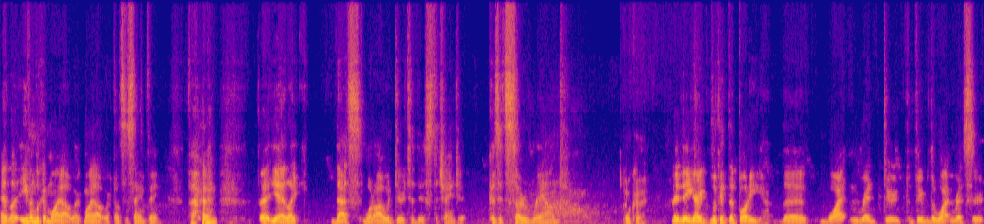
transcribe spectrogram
and like even look at my artwork my artwork does the same thing but, Mm. but yeah like that's what i would do to this to change it because it's so round Okay. There, there you go look at the body the white and red dude the dude with the white and red suit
